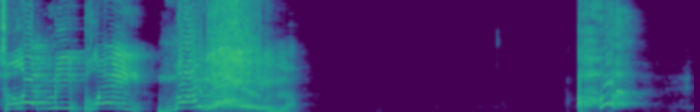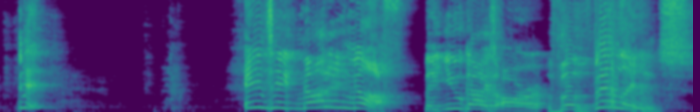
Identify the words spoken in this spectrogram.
to let me play my game? Is it not enough that you guys are the villains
